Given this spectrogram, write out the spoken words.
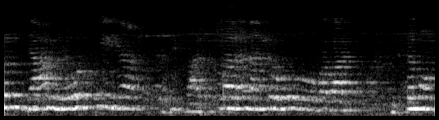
ഇപ്പോഴും ഞാൻ ഓർത്തില്ല. ഭക്ഷണം നല്ലോ ഭഗവാൻ. ചിത്തമോ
